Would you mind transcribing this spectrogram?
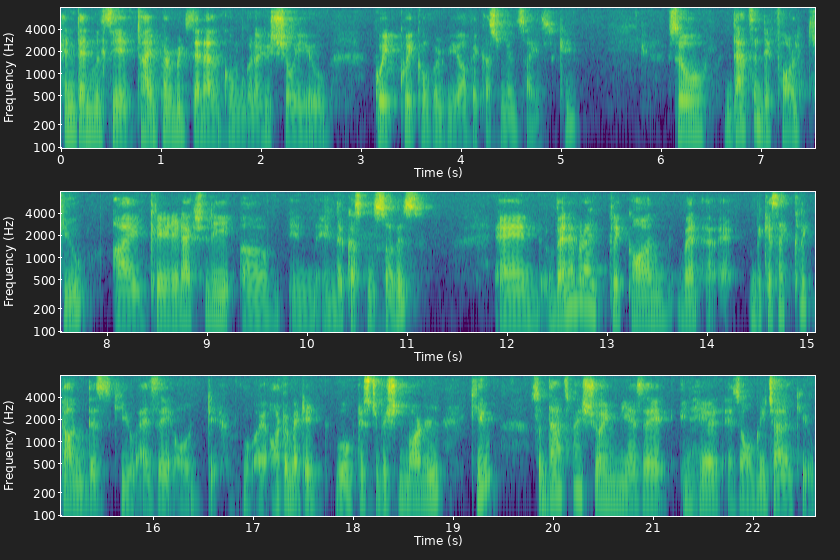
And then we'll see if time permits, then I'll I'm going to show you quick, quick overview of a custom insights. Okay. So that's a default queue I created actually uh, in, in the customer service. And whenever I click on when uh, because I clicked on this queue as a automated work distribution model queue, so that's why showing me as a in here as omni-channel queue.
